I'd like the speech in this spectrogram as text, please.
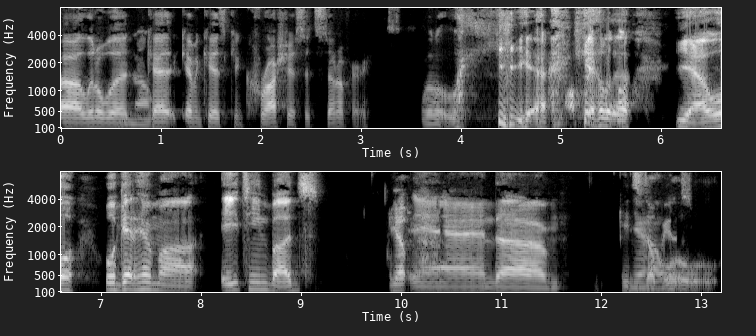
uh, little uh, no. Ke- Kevin Kiss can crush us at Stono Ferry. little, yeah, yeah, little, yeah. We'll we'll get him uh, eighteen buds, Yep, and um, he'd still know, we'll-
